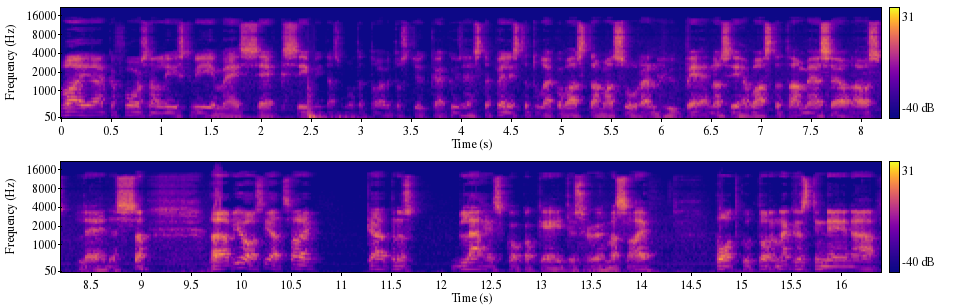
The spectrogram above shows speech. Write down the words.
vai jääkö Force Unleashed viimeiseksi? Mitäs muuta toimitus tykkää kyseisestä pelistä? Tuleeko vastaamaan suuren hypeen? No siihen vastataan meidän seurauslehdessä. Ää, joo, sieltä sai käytännössä lähes koko kehitysryhmä sai potkut. Todennäköisesti ne ei enää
